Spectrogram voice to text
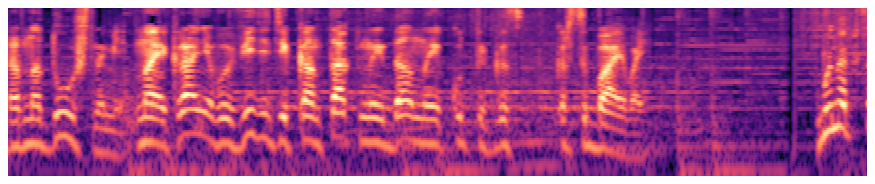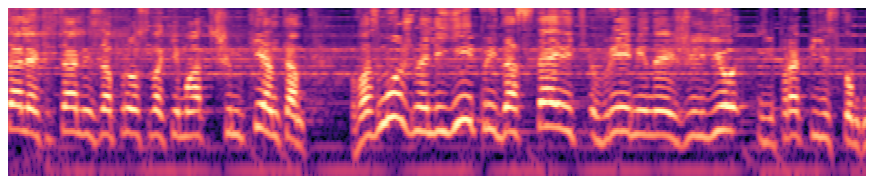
равнодушными. На экране вы видите контактные данные Кутыгыс Карсыбаевой. Мы написали официальный запрос в Акимат Шимкента. Возможно ли ей предоставить временное жилье и прописку?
